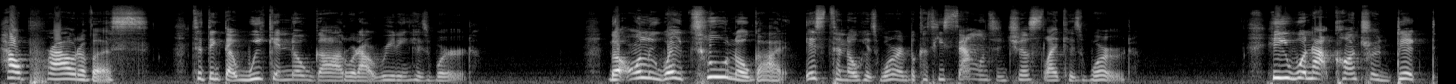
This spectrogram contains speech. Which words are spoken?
How proud of us to think that we can know God without reading His Word. The only way to know God is to know His Word because He sounds just like His Word. He would not contradict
